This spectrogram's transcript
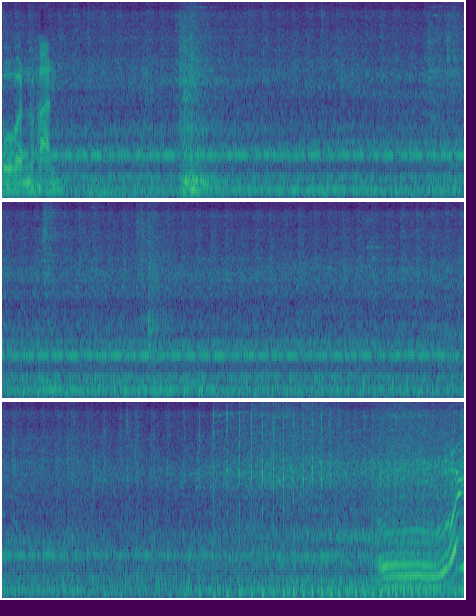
บวนวันโอ้ย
